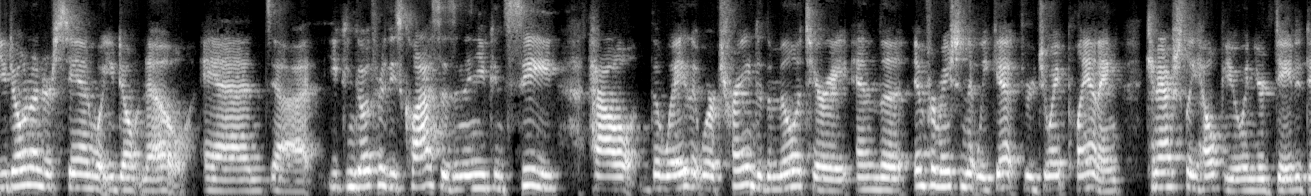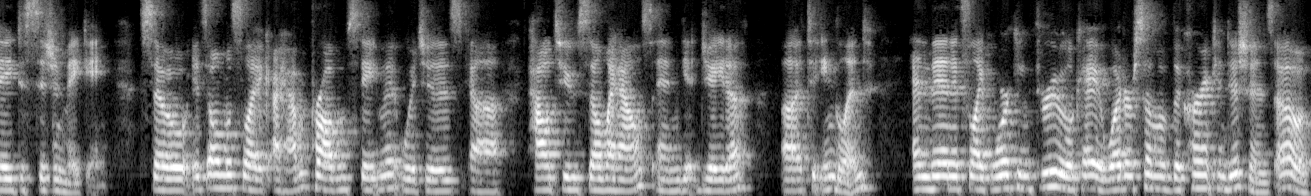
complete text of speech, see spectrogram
you don't understand what you don't know. And uh, you can go through these classes and then you can see how the way that we're trained in the military and the information that we get through joint planning can actually help you in your day to day decision making. So it's almost like I have a problem statement, which is uh, how to sell my house and get Jada uh, to England. And then it's like working through okay, what are some of the current conditions? Oh,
